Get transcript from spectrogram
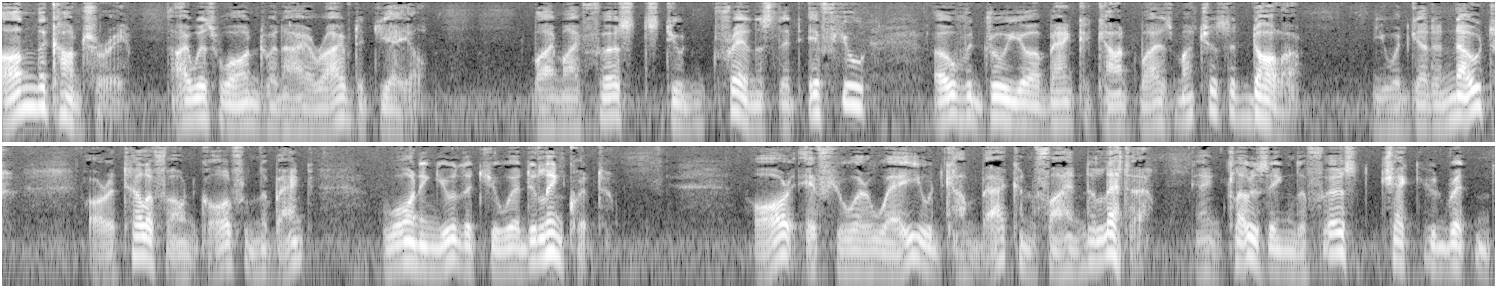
On the contrary, I was warned when I arrived at Yale by my first student friends that if you overdrew your bank account by as much as a dollar, you would get a note or a telephone call from the bank warning you that you were delinquent. Or if you were away, you would come back and find a letter enclosing the first check you'd written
